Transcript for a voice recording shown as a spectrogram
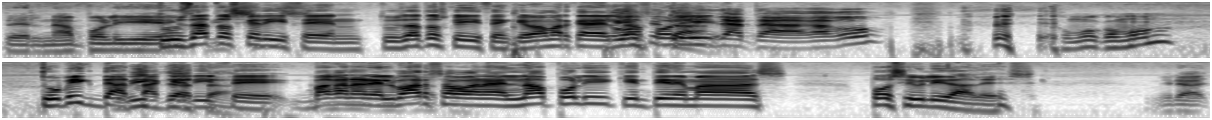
del Napoli. Tus datos que dicen, tus datos que dicen que va a marcar el ¿Cómo hace tu Napoli. Data, Gago? ¿Cómo, cómo? Tu Big Data Big que Data. dice, va a ganar el Barça, va a ganar el Napoli, ¿quién tiene más posibilidades? Mira,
